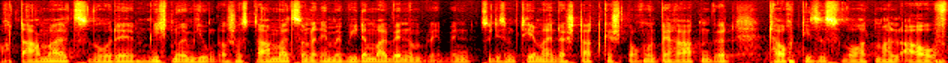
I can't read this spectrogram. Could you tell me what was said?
auch damals wurde nicht nur im Jugendausschuss damals, sondern immer wieder mal, wenn, wenn zu diesem Thema in der Stadt gesprochen und beraten wird, taucht dieses Wort mal auf.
